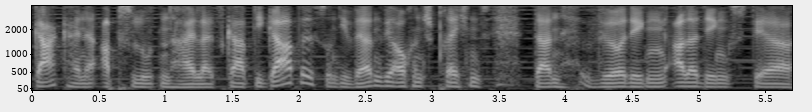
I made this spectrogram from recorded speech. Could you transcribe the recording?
gar keine absoluten Highlights gab. Die gab es und die werden wir auch entsprechend dann würdigen. Allerdings der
